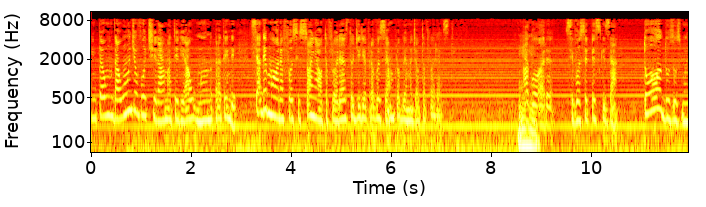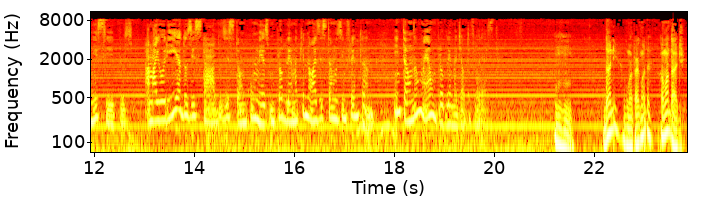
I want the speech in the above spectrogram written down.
Então, da onde eu vou tirar material humano para atender? Se a demora fosse só em alta floresta, eu diria para você é um problema de alta floresta. Uhum. Agora, se você pesquisar todos os municípios, a maioria dos estados estão com o mesmo problema que nós estamos enfrentando. Então, não é um problema de alta floresta. Uhum. Dani, alguma pergunta? Com vontade.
